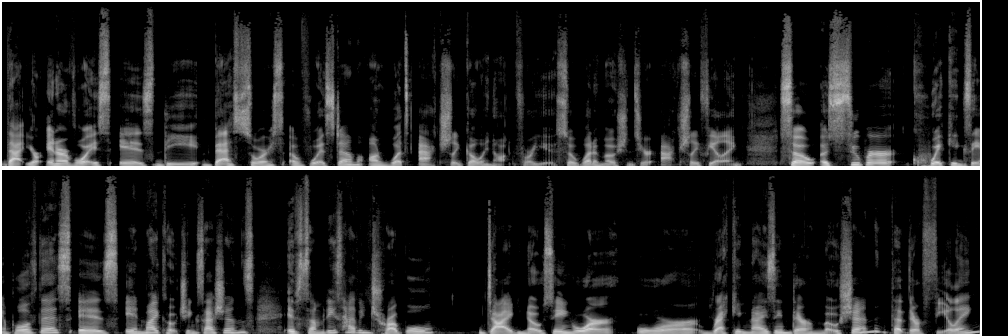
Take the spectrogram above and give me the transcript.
that your inner voice is the best source of wisdom on what's actually going on for you. So, what emotions you're actually feeling. So, a super quick example of this is in my coaching sessions, if somebody's having trouble diagnosing or or recognizing their emotion that they're feeling,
